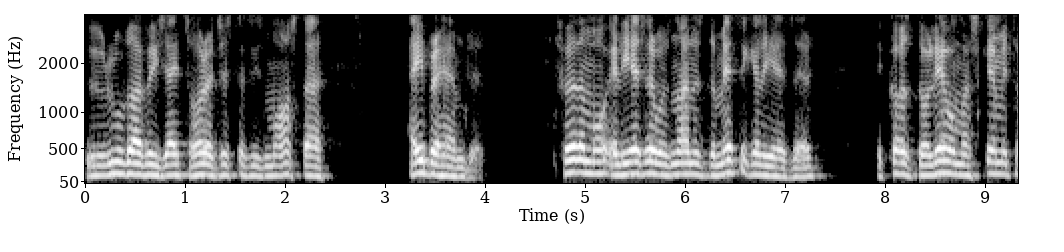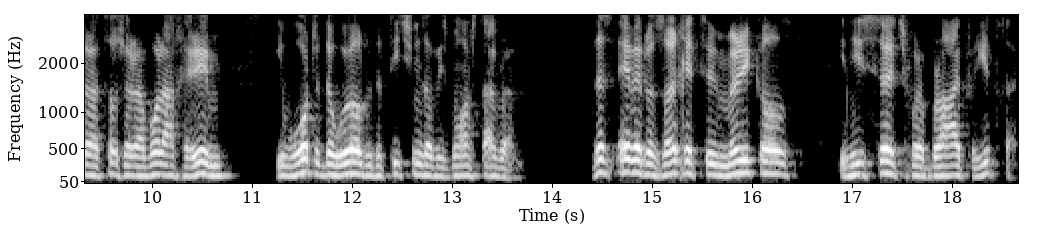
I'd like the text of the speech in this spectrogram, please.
who ruled over his Yitzhorah just as his master Abraham did. Furthermore, Eliezer was known as Dameshek Eliezer because Doleo Mashkem Acherim, he watered the world with the teachings of his master Abraham. This Eved was zoche to miracles in his search for a bride for Yitzchak.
